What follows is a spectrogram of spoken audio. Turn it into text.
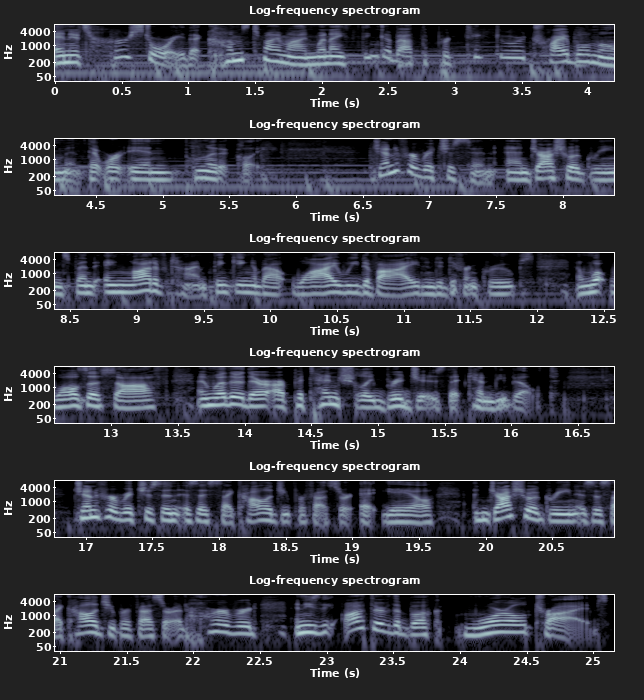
and it's her story that comes to my mind when I think about the particular tribal moment that we're in politically. Jennifer Richeson and Joshua Greene spend a lot of time thinking about why we divide into different groups and what walls us off, and whether there are potentially bridges that can be built. Jennifer Richeson is a psychology professor at Yale, and Joshua Greene is a psychology professor at Harvard, and he's the author of the book Moral Tribes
